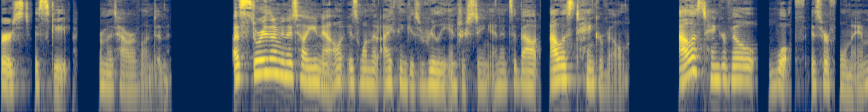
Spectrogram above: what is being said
first escape from the Tower of London. A story that I'm going to tell you now is one that I think is really interesting, and it's about Alice Tankerville. Alice Tankerville Wolfe is her full name.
